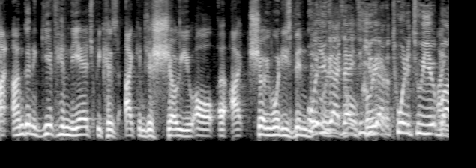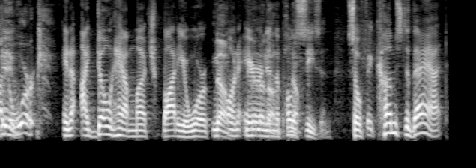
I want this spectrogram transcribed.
I, I'm going to give him the edge because I can just show you all. Uh, I show you what he's been Well, doing. you got his whole 19, you got a 22 year body of work. And I don't have much body of work No, on no, no, Aaron no, in the postseason. So if it comes to that,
